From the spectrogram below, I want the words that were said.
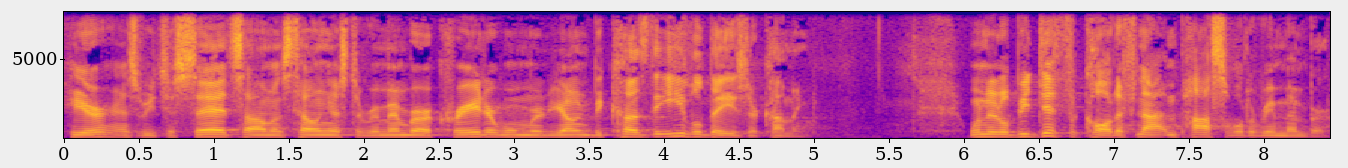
here, as we just said, Solomon's telling us to remember our Creator when we're young because the evil days are coming, when it'll be difficult, if not impossible, to remember.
